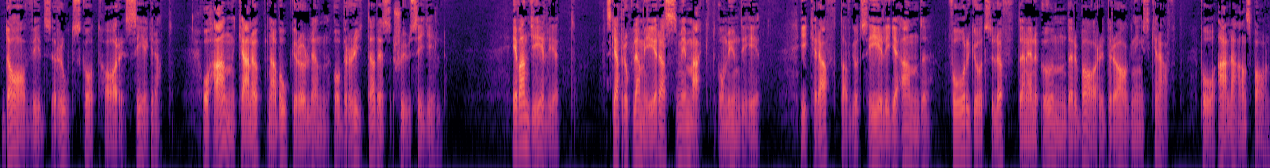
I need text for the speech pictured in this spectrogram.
Davids rotskott, har segrat och han kan öppna bokrullen och bryta dess sju sigill. Evangeliet ska proklameras med makt och myndighet i kraft av Guds helige ande får Guds löften en underbar dragningskraft på alla hans barn.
